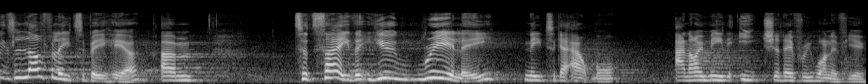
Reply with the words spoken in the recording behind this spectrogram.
it's lovely to be here um, to say that you really need to get out more. And I mean each and every one of you.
